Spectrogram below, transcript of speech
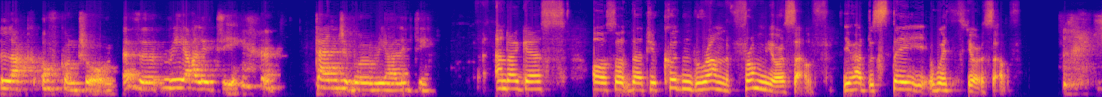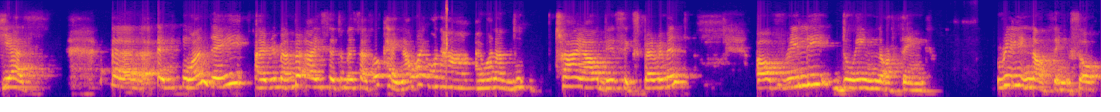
lack of control as a reality, tangible reality. And I guess also that you couldn't run from yourself. You had to stay with yourself. Yes. Uh, and one day i remember i said to myself okay now i want to i want to try out this experiment of really doing nothing really nothing. So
